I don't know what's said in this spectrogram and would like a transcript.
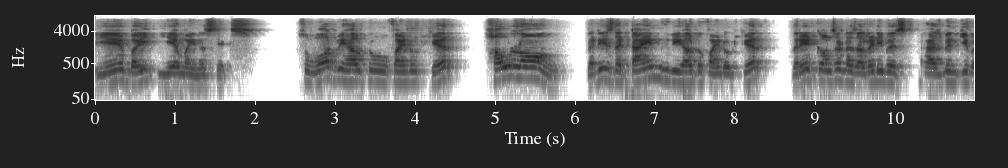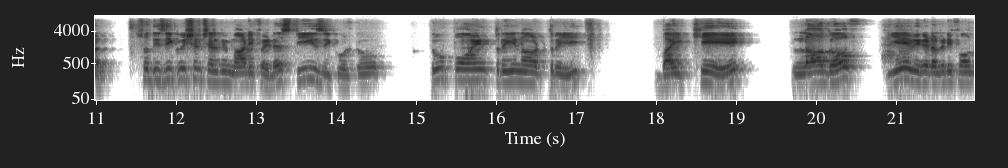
A by A minus X. So what we have to find out here, how long, that is the time we have to find out here, the rate constant has already bes- has been given. So this equation shall be modified as T is equal to 2.303 by K log of A we had already found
